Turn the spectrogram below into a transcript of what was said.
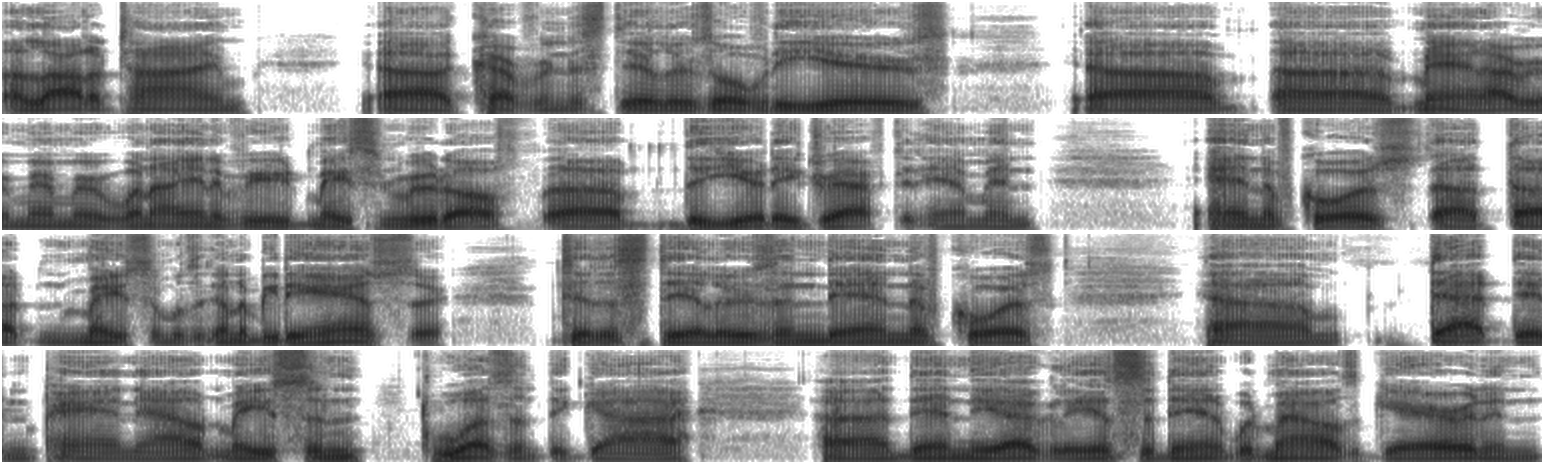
a lot of time uh, covering the Steelers over the years. Uh, uh, man, I remember when I interviewed Mason Rudolph the year they drafted him, and and of course I thought Mason was going to be the answer to the Steelers, and then of course um, that didn't pan out. Mason wasn't the guy. Uh, then the ugly incident with Myles Garrett, and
